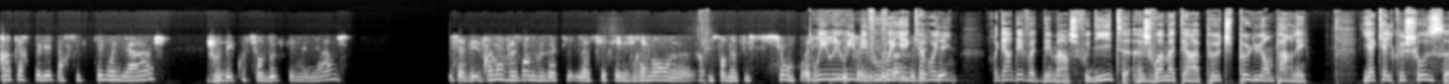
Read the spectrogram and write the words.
interpellée par ce témoignage. Je vous écoute sur d'autres témoignages j'avais vraiment besoin de vous appeler. Là, c'était vraiment euh, une sorte d'impulsion. Oui, oui, oui, mais vous voyez, Caroline, regardez votre démarche. Vous dites, euh, je vois ma thérapeute, je peux lui en parler. Il y a quelque chose,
